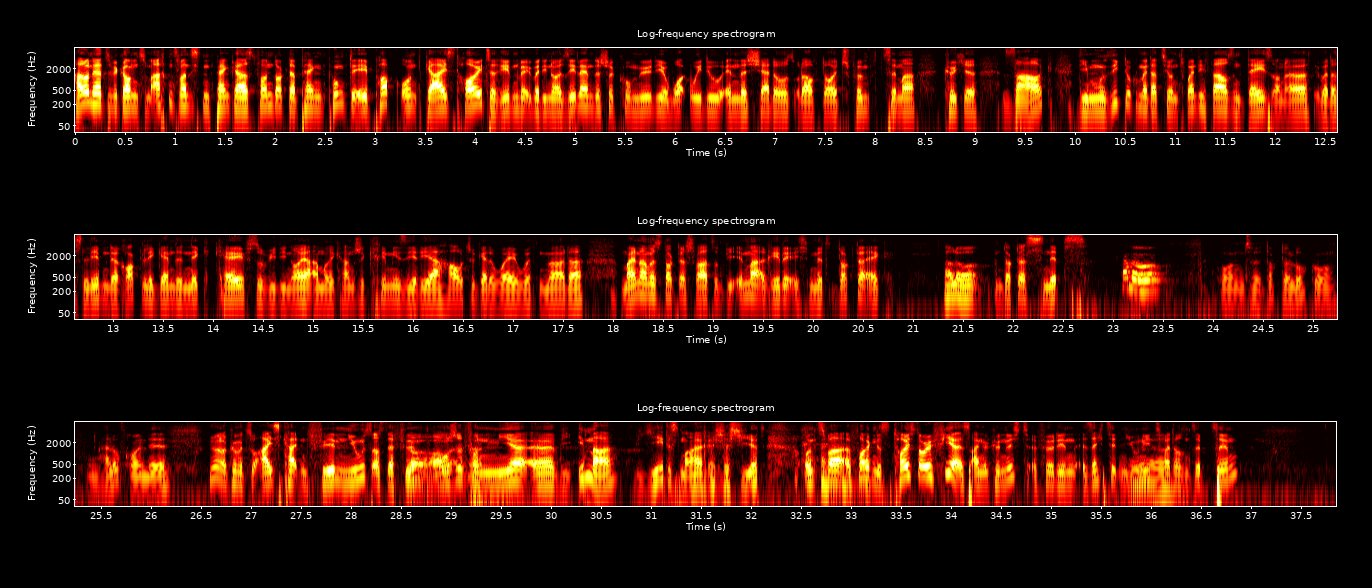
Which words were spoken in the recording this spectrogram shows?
Hallo und herzlich willkommen zum 28. Pencast von drpeng.de Pop und Geist. Heute reden wir über die neuseeländische Komödie What We Do in the Shadows oder auf Deutsch Fünf Zimmer, Küche, Sarg. Die Musikdokumentation 20.000 Days on Earth über das Leben der Rocklegende Nick Cave sowie die neue amerikanische Krimiserie How to Get Away with Murder. Mein Name ist Dr. Schwarz und wie immer rede ich mit Dr. Eck, Hallo. Dr. Snips Hallo. Und äh, Dr. Loco. Hallo Freunde. Ja, dann kommen wir zu eiskalten Film-News aus der Filmbranche. ne? Von mir, äh, wie immer, wie jedes Mal recherchiert. Und zwar äh, folgendes: Toy Story 4 ist angekündigt für den 16. Juni ja. 2017.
